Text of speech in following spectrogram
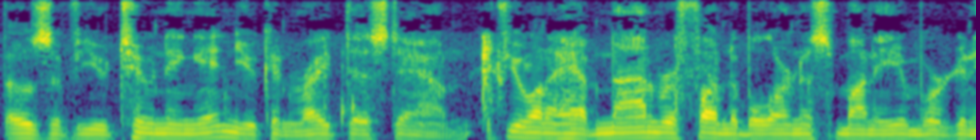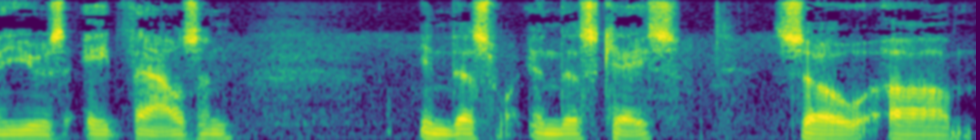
those of you tuning in, you can write this down. If you want to have non-refundable earnest money, and we're going to use eight thousand in this in this case. So um,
